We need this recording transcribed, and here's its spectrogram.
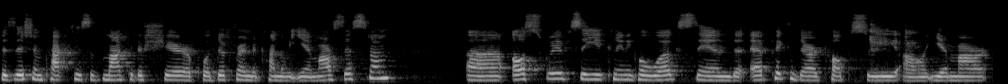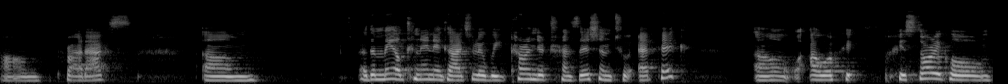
physician practice market share for different kind of EMR system. Uh, Allscripts, Clinical Works, and Epic, they are top three uh, EMR um, products. Um, the Mayo Clinic, actually, we currently transition to Epic. Uh, our historical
